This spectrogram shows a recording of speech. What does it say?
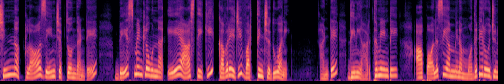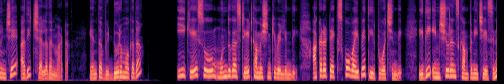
చిన్న క్లాజ్ ఏం చెప్తోందంటే బేస్మెంట్లో ఉన్న ఏ ఆస్తికి కవరేజీ వర్తించదు అని. అంటే దీని అర్థమేంటి? ఆ పాలసీ అమ్మిన మొదటి రోజు నుంచే అది చెల్లదన్మాట ఎంత విడ్డూరమో కదా! ఈ కేసు ముందుగా స్టేట్ కమిషన్కి వెళ్ళింది. అక్కడ టెక్స్కో వైపే తీర్పు వచ్చింది. ఇది ఇన్సూరెన్స్ కంపెనీ చేసిన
